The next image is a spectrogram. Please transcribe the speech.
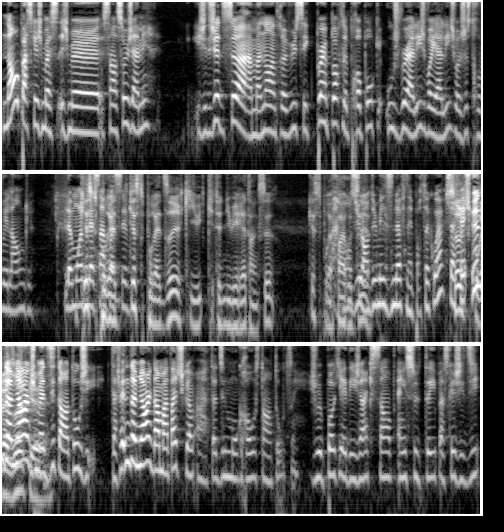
non, parce que je me, je me censure jamais. J'ai déjà dit ça à, à Manon en entrevue, c'est que peu importe le propos que- où je veux aller, je vais y aller, je vais juste trouver l'angle. Le moins blessant pourrais, possible. qu'est-ce que tu pourrais dire qui, qui te nuirait tant que ça? Qu'est-ce que tu pourrais Ah, faire mon Dieu, dire? en 2019, n'importe quoi. Ça, Ça, fait une demi-heure que... je me dis tantôt, j'ai... ça fait une demi-heure que dans ma tête, je suis comme, ah, t'as dit le mot grosse tantôt, tu sais. Je veux pas qu'il y ait des gens qui se sentent insultés parce que j'ai dit,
